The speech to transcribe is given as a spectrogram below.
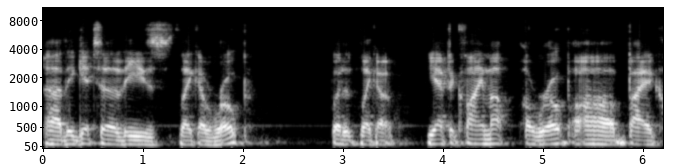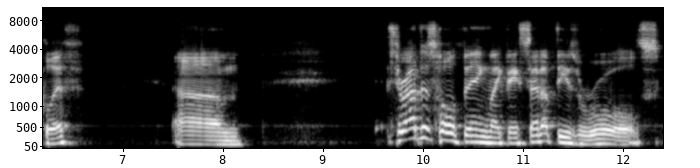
uh, they get to these like a rope, but like a you have to climb up a rope uh, by a cliff. Um, throughout this whole thing, like they set up these rules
